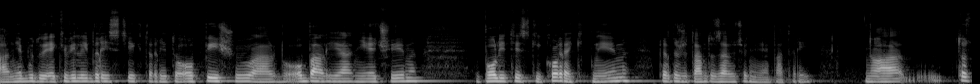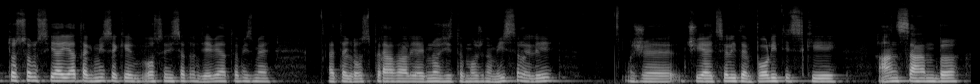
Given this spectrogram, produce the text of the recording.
A nebudú ekvilibristi, ktorí to opíšu alebo obalia niečím politicky korektným, pretože tam to zaručenie nepatrí. No a to, to som si aj ja tak myslel, keď v 89. my sme aj tak rozprávali, aj mnohí to možno mysleli, že či aj celý ten politický ansámbl,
